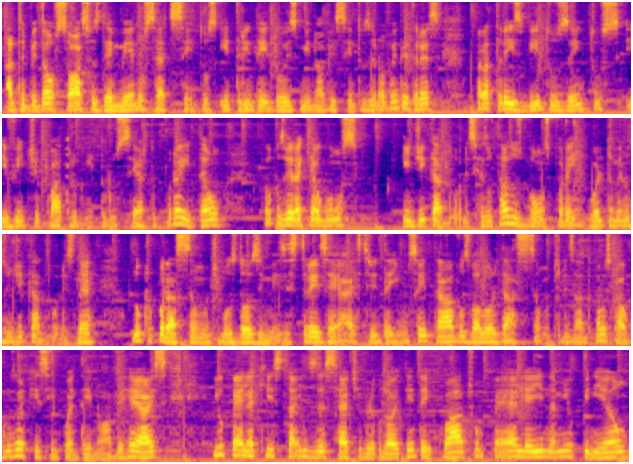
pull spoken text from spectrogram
Atribuído aos sócios de menos 732.993 para 3 bi 224 mil. Tudo certo por aí? Então, vamos ver aqui alguns Indicadores. Resultados bons, porém, olho também nos indicadores, né? Lucro por ação, últimos 12 meses, R$ 3,31. Valor da ação utilizado para os cálculos aqui, R$ 59,00. E o PL aqui está em 17,84. Um PL aí, na minha opinião,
